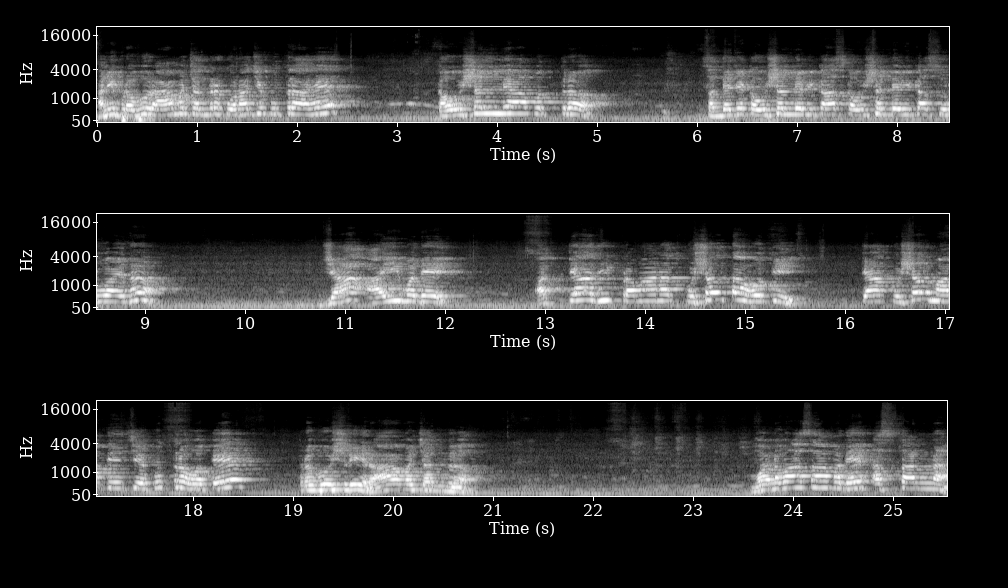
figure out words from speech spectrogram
आणि प्रभू रामचंद्र कोणाचे पुत्र आहेत कौशल्या पुत्र सध्या जे कौशल्य विकास कौशल्य विकास सुरू आहे ना ज्या आईमध्ये अत्याधिक प्रमाणात कुशलता होती त्या कुशल मातेचे पुत्र होते प्रभू श्री रामचंद्र. वनवासामध्ये असताना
